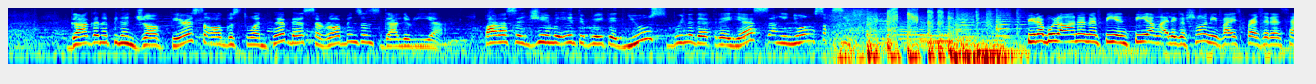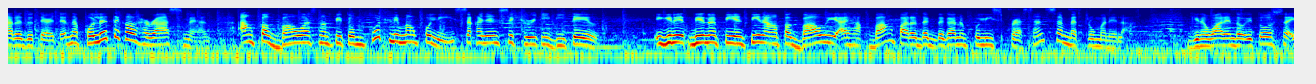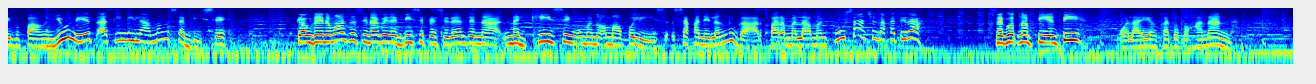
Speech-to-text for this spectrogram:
Gaganapin ang job fair sa August 1 Huwebes sa Robinson's Galleria. Para sa GMA Integrated News, Bernadette Reyes ang inyong saksi. Pinabulaanan ng PNP ang alegasyon ni Vice President Sara Duterte na political harassment ang pagbawas ng 75 pulis sa kanyang security detail. Iginit din ng PNP na ang pagbawi ay hakbang para dagdagan ng police presence sa Metro Manila. Ginawa rin daw ito sa iba pang unit at hindi lamang sa bise. Kaugnay naman sa sinabi ng Vice Presidente na nag-casing umano ang mga polis sa kanilang lugar para malaman kung saan siya nakatira. Sagot ng PNP, wala yang katotohanan.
